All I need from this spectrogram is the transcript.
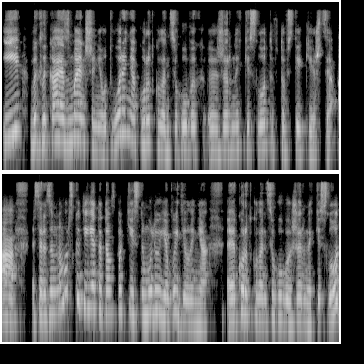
і викликає зменшення утворення коротколанцюгових жирних кислот в товстій кишці. А середземноморська дієта навпаки стимулює виділення коротколанцюгових жирних кислот,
